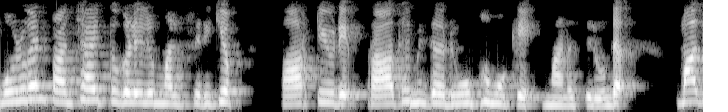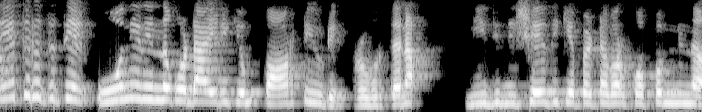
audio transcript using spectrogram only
മുഴുവൻ പഞ്ചായത്തുകളിലും മത്സരിക്കും. പാർട്ടിയുടെ പ്രാഥമിക രൂപമൊക്കെ മനസ്സിലുണ്ട്. മതേതരത്വത്തിൽ ഊന്നി നിന്നുകൊണ്ടായിരിക്കും പാർട്ടിയുടെ പ്രവർത്തനം. നീതി നിഷേധിക്കപ്പെട്ടവർക്കൊപ്പം നിന്ന്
